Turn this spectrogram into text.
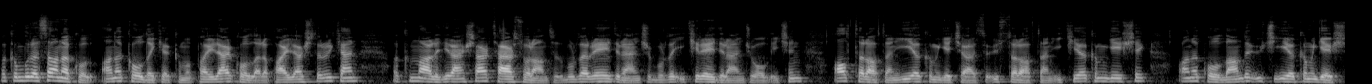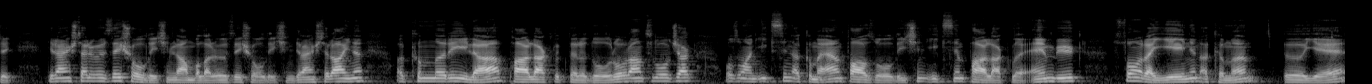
Bakın burası ana kol. Ana koldaki akımı paralel kollara paylaştırırken akımlarla dirençler ters orantılı. Burada R direnci, burada 2R direnci olduğu için alt taraftan I akımı geçerse üst taraftan 2 akım geçecek. Ana koldan da 3 I akımı geçecek. Dirençler özdeş olduğu için, lambalar özdeş olduğu için dirençler aynı. Akımlarıyla parlaklıkları doğru orantılı olacak. O zaman X'in akımı en fazla olduğu için X'in parlaklığı en büyük. Sonra Y'nin akımı IY,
